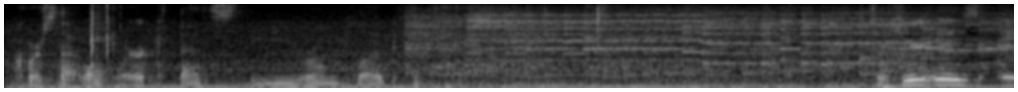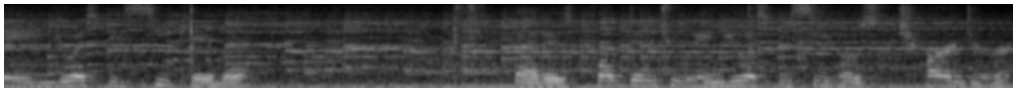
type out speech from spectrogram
Of course that won't work. That's the wrong plug. So here is a USB-C cable that is plugged into a USB-C host charger.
